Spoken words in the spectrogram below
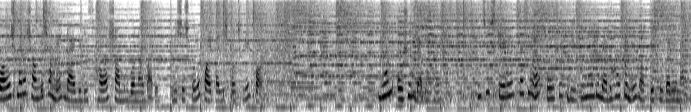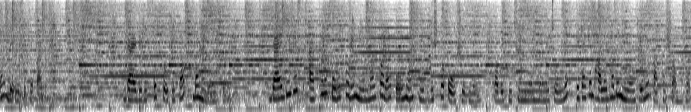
বয়স বাড়ার সঙ্গে সঙ্গে ডায়াবেটিস হওয়ার সম্ভাবনাও বাড়ে, বিশেষ করে পঁয়তাল্লিশ বছরের পর। ভুল ওষুধ ব্যবহার। কিছু স্টেরয়েড জাতীয় ঔষধ দীর্ঘমেয়াদী ব্যবহার করলে রক্তে সুগারের মাত্রা বেড়ে যেতে পারে। ডায়াবেটিসের প্রতিকার বা নিয়ন্ত্রণ। ডায়াবেটিস এখনও পুরোপুরি নির্মূল করার কোনো নির্দিষ্ট ঔষধ নেই, তবে কিছু নিয়ম মেনে চললে এটাকে ভালোভাবে নিয়ন্ত্রণে রাখা সম্ভব।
